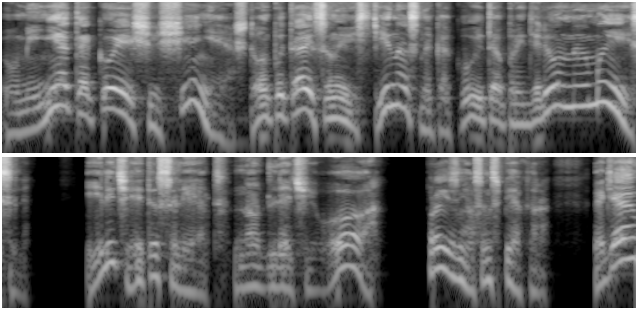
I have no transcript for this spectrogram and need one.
У меня такое ощущение, что он пытается навести нас на какую-то определенную мысль или чей-то след. Но для чего? — произнес инспектор. — Хотя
